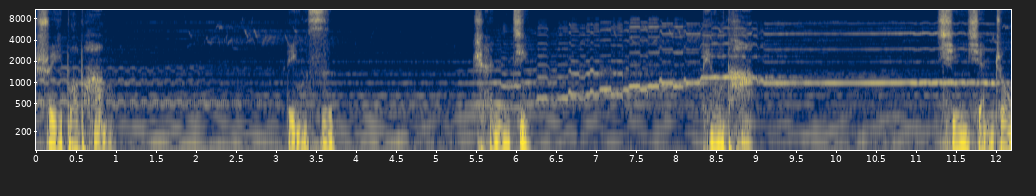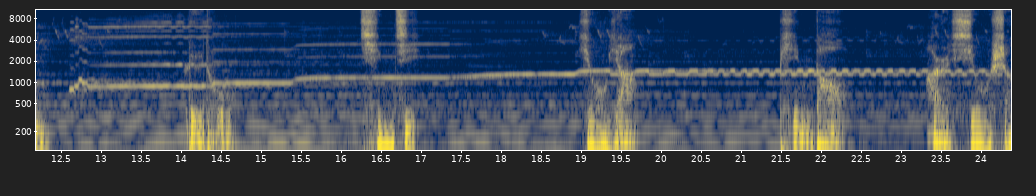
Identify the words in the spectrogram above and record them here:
水波旁，灵思沉静，流淌。琴弦中，旅途清寂悠扬，品道而修声。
